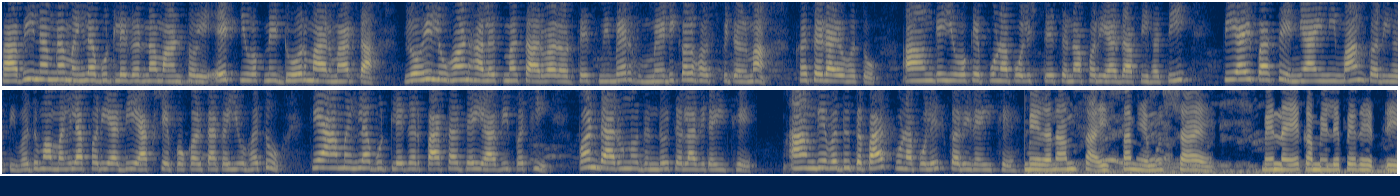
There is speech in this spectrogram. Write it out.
ભાભી નામના મહિલા બુટલેગરના માણસોએ એક યુવકને ઢોર માર મારતા લોહી લુહાણ હાલતમાં સારવાર અર્થે સ્મીમેર મેડિકલ હોસ્પિટલમાં ખસેડાયો હતો. આ અંગે યુવકે પૂણા પોલીસ સ્ટેશનમાં ફરિયાદ આપી હતી. પીઆઈ પાસે ન્યાયની માંગ કરી હતી વધુમાં મહિલા ફરિયાદીએ આક્ષેપો કરતા કહ્યું હતું કે આ મહિલા બુટલેગર પાસા જઈ આવી પછી પણ દારૂનો ધંધો ચલાવી રહી છે આ અંગે વધુ તપાસ પૂણા પોલીસ કરી રહી છે मेरा नाम साइस्ता महमूद शाह है मैं नए कमेले पे रहती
